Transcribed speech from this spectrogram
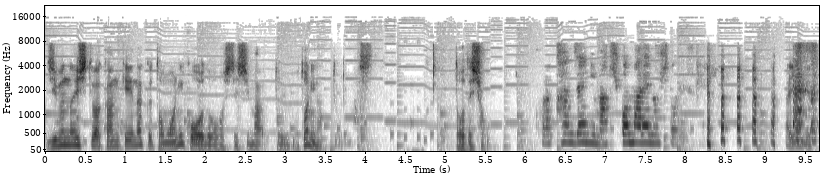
自分の意思とは関係なく共に行動をしてしまうということになっております。どうでしょう？これは完全に巻き込まれの人ですね。はい、いいです。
